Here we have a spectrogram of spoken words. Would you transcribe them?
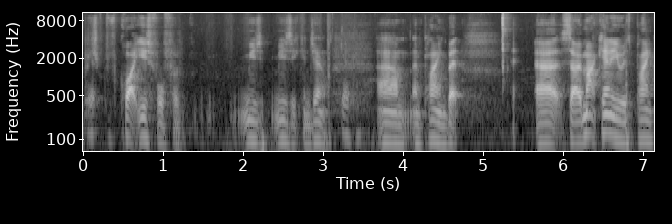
which Yep. is quite useful for music, music in general, Okay. um, and playing. But uh, so Mark Kennedy was playing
